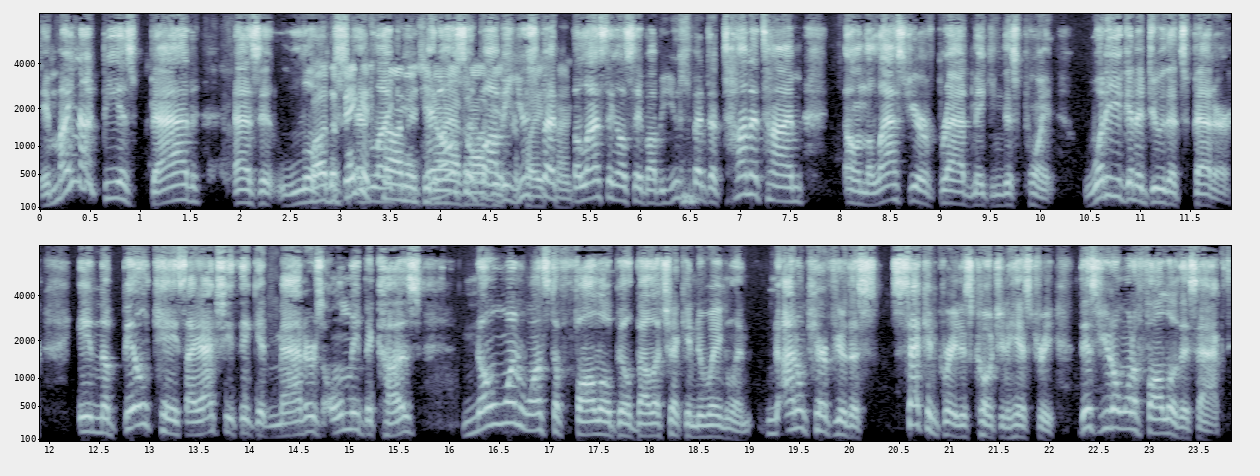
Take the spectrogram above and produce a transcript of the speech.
it might not be as bad as it looks. Well, the biggest and like, problem is you and don't have also, an Bobby, you spent the last thing I'll say, Bobby. You spent a ton of time on the last year of Brad making this point. What are you going to do that's better? In the Bill case, I actually think it matters only because no one wants to follow Bill Belichick in New England. I don't care if you're the second greatest coach in history. This you don't want to follow this act,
